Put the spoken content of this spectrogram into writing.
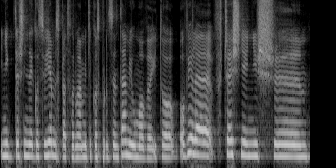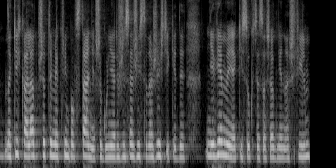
i nigdy też nie negocjujemy z platformami, tylko z producentami umowy i to o wiele wcześniej niż y, na kilka lat przed tym, jak film powstanie, szczególnie reżyserzy i scenarzyści, kiedy nie wiemy, jaki sukces osiągnie nasz film.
